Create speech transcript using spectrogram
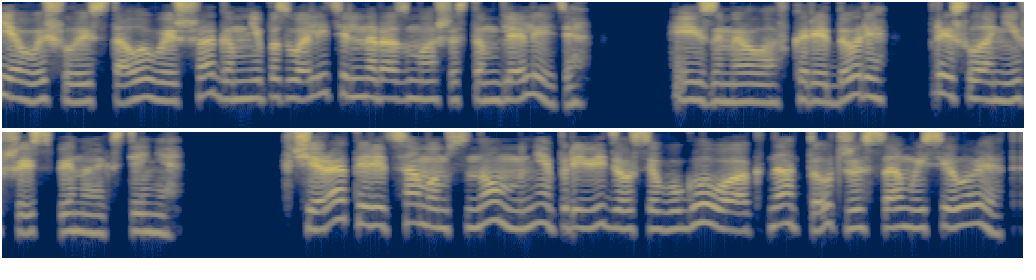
Я вышла из столовой шагом, непозволительно размашистым для леди, и замерла в коридоре, прислонившись спиной к стене. Вчера перед самым сном мне привиделся в углу у окна тот же самый силуэт.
